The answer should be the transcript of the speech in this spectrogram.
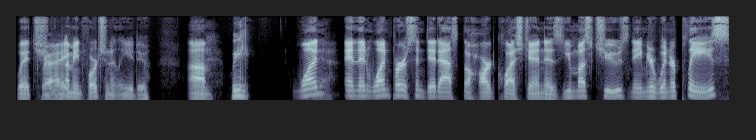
Which Right. I mean, fortunately you do. Um, We one Yeah. and then one person did ask the hard question: is you must choose, name your winner, please.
